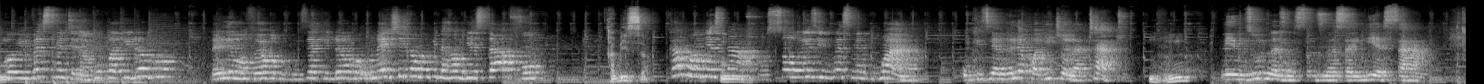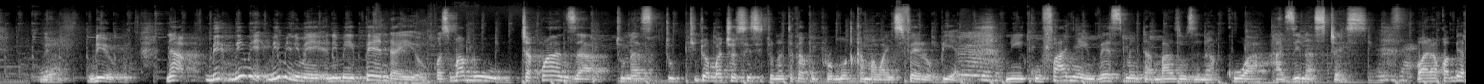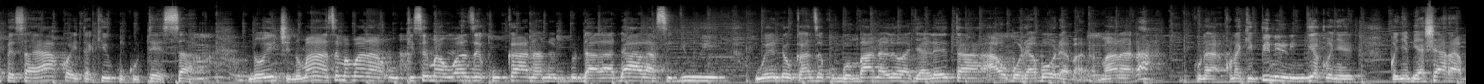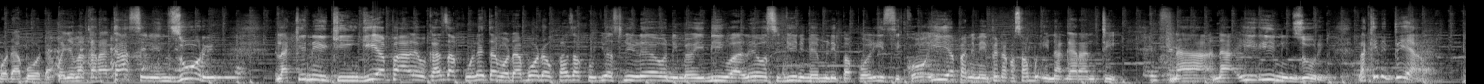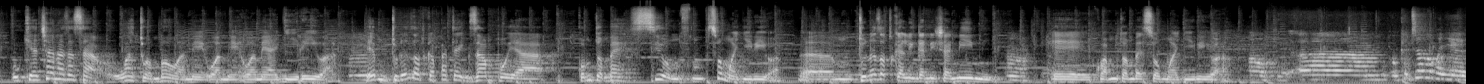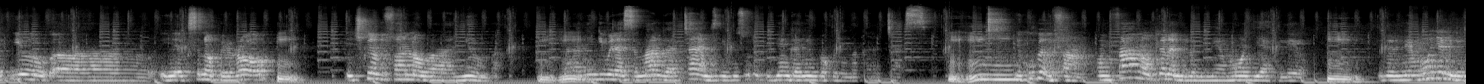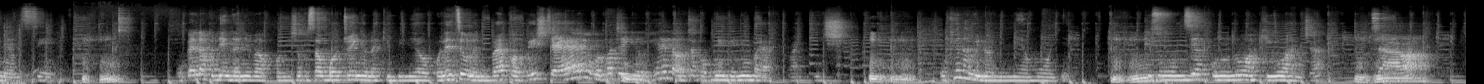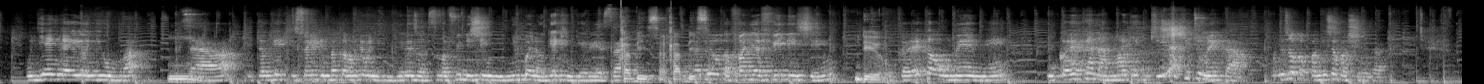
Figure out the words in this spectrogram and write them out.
Kwa investment inakupa kidogo na ile mafao yako kupunguzia kidogo unaishi kama vile haujastaafu. Kabisa. Kama hujastaafu so hizi investment bwana ukiziangalia kwa jicho la tatu ni nzuri na zinasaidia sana Ndio. Na mi- mimi, nimeipenda nime- nimeipenda hiyo kwa sababu cha kwanza tuna tu, kitu ambacho sisi tunataka kupromote kama wise fellow pia ni kufanya investment ambazo zinakuwa hazina stress. Exactly. wanakwambia pesa yako haitakiwi kukutesa. Ndo hichi. Ndo maana nasema bana ukisema uanze kukaa na daladala sijui uende ukaanze kugombana leo hajaleta au bodaboda bana. Maana ah, kuna kuna kipindi niliingia kwenye kwenye biashara ya bodaboda. Kwenye makaratasi ni nzuri lakini ikiingia pale ukaanza kuleta bodaboda ukaanza kujua sijui leo nimeibiwa leo sijui nimemlipa polisi. Kwao hii hapa nimeipenda kwa sababu ina garanti na na hii, hii ni nzuri. Lakini pia ukiachana sasa watu ambao wameajiriwa wame, wame hebu tunaweza tukapata example ya kwa mtu ambaye sio sio mwajiriwa um, tunaweza tukalinganisha nini Okay. eh, kwa mtu ambaye sio mwajiriwa Okay. Um, ukitoka kwenye hiyo uh, external payroll nichukue mfano wa nyumba mara nyingi mi nasemaga times ni vizuri kujenga nyumba kwenye makaratasi Mhm. nikupe mfano kwa mfano ukiwa na milioni mia moja leo Mm. Milioni mia moja milioni hamsini. Ukaenda kujenga nyumba ya kupangisha kwa sababu watu wengi wanakimbilia huko. Lete una nyumba yako ya kuishi tayari umepata hiyo hela unataka ujenge nyumba ya kupangisha Mhm. ukiwa na milioni mia moja. Ukizungumzia kununua kiwanja sawa. Kujenga hiyo nyumba sawa. Itaongea kiswahili mpaka nakuja kwenye kiingereza wanasema finishing ni nyumba inaongea kiingereza. Kabisa kabisa. Ukafanya finishing ndio. ukaweka umeme ukaweka na maji kila kitu umeweka. Unaweza ukapangisha kwa shilingi ngapi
